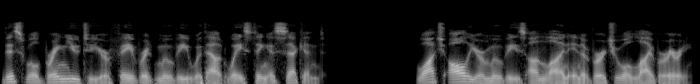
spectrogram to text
This will bring you to your favorite movie without wasting a second. Watch all your movies online in a virtual library.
